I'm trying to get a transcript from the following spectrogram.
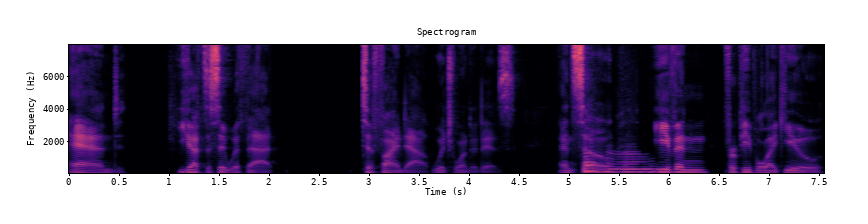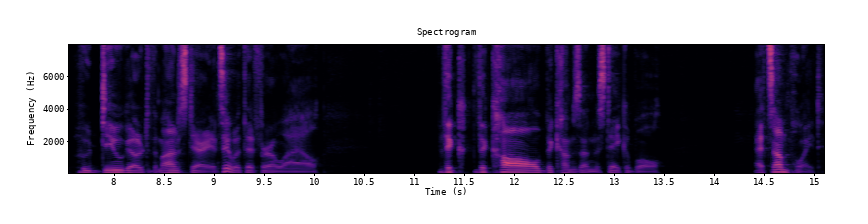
And you have to sit with that to find out which one it is. And so, mm-hmm. even for people like you who do go to the monastery and sit with it for a while, the the call becomes unmistakable at some point,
